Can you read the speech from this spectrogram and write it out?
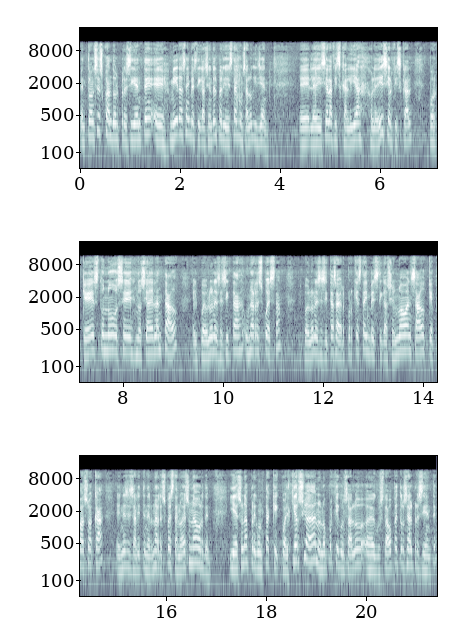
Entonces, cuando el presidente mira esa investigación del periodista Gonzalo Guillén eh, le dice a la fiscalía o le dice al fiscal por qué esto no se, no se ha adelantado. El pueblo necesita una respuesta, el pueblo necesita saber por qué esta investigación no ha avanzado, qué pasó acá. Es necesario tener una respuesta, no es una orden. Y es una pregunta que cualquier ciudadano, no porque eh, Gustavo Petro sea el presidente,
